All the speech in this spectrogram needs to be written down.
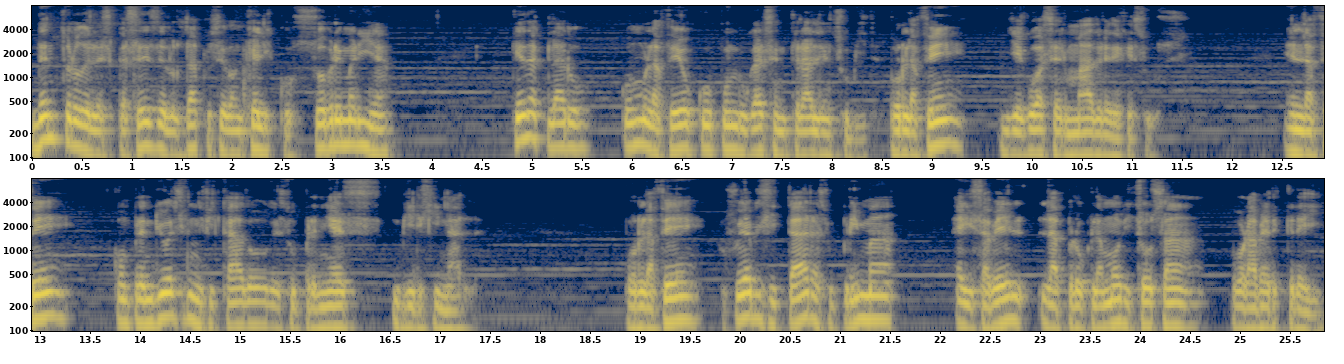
Dentro de la escasez de los datos evangélicos sobre María, queda claro cómo la fe ocupa un lugar central en su vida. Por la fe llegó a ser madre de Jesús. En la fe comprendió el significado de su preñez virginal. Por la fe fue a visitar a su prima e Isabel la proclamó dichosa por haber creído.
